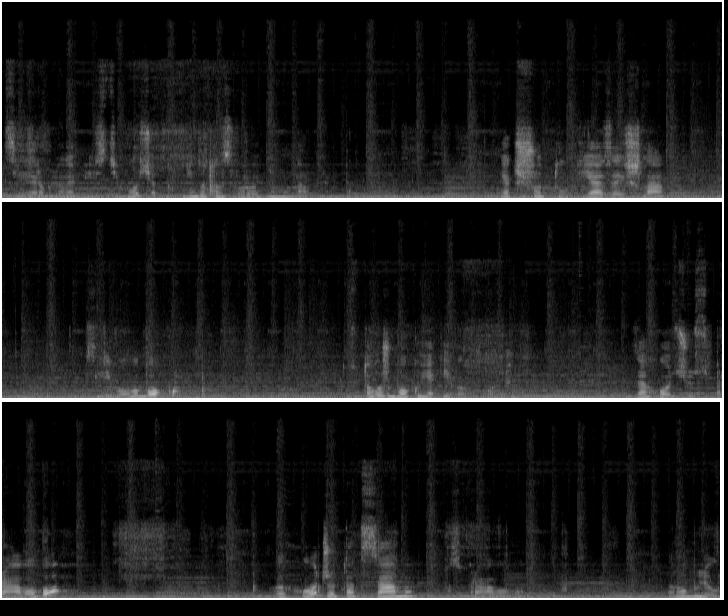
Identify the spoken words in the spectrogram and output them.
дивіться, я роблю напівстібочок, нібито в зворотньому напрямку. Якщо тут я зайшла з лівого боку, то з того ж боку я і виходжу. Заходжу з правого, виходжу так само з правого. Роблю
